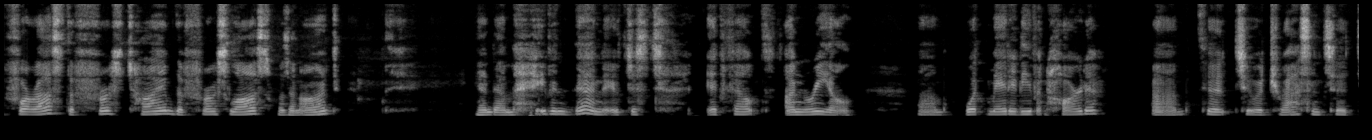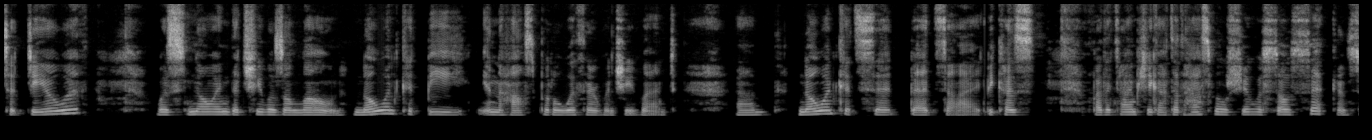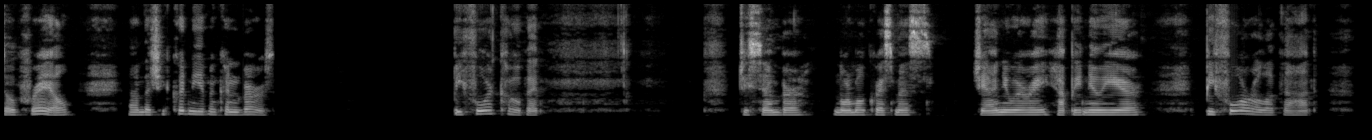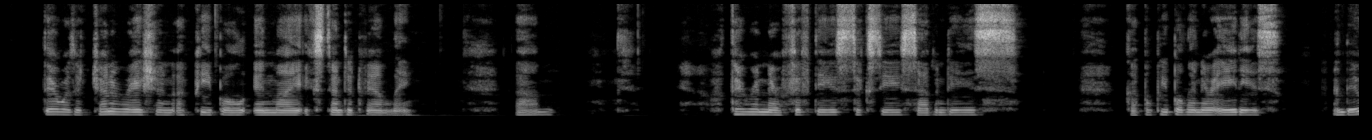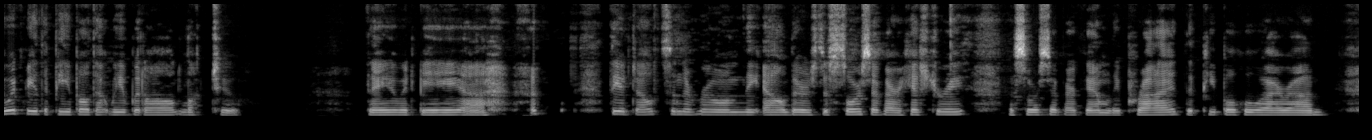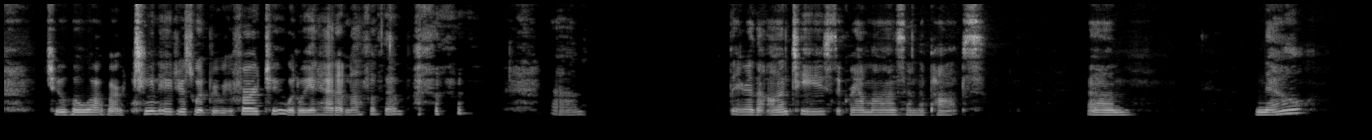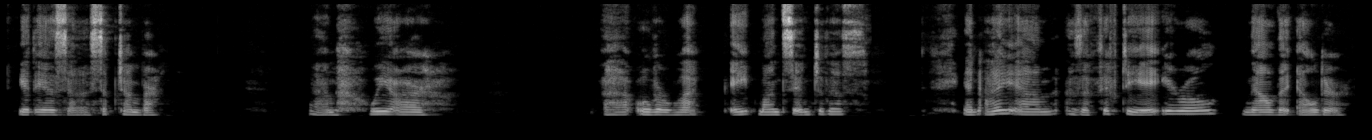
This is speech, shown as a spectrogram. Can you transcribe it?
For us, the first time, the first loss was an aunt. And um, even then, it just, it felt unreal. Um, what made it even harder um, to, to address and to, to deal with was knowing that she was alone. No one could be in the hospital with her when she went. Um, no one could sit bedside because by the time she got to the hospital, she was so sick and so frail um, that she couldn't even converse. Before COVID, December, normal Christmas, January, Happy New Year, before all of that, there was a generation of people in my extended family. Um, they were in their 50s, 60s, 70s, a couple people in their 80s. And they would be the people that we would all look to. They would be uh, the adults in the room, the elders, the source of our history, the source of our family pride, the people who are um, to who our teenagers would be referred to when we had had enough of them. um, they are the aunties, the grandmas, and the pops. Um, now it is uh, September. Um, we are uh, over what, eight months into this? And I am, as a 58 year old, now the elder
